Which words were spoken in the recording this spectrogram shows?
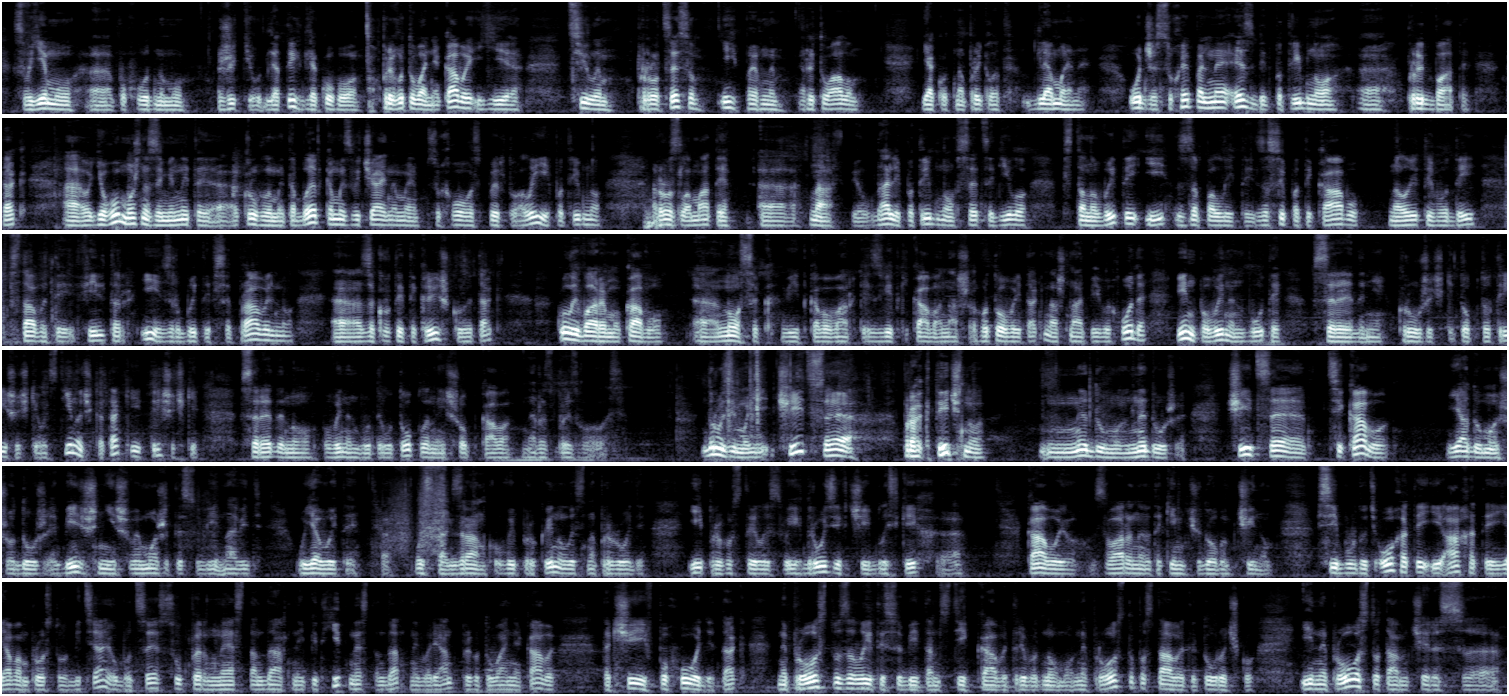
своєму е, походному життю. Для тих, для кого приготування кави є цілим процесом і певним ритуалом, як, от, наприклад, для мене. Отже, сухе пальне Есбіт потрібно е, придбати. Так? А його можна замінити е, круглими таблетками звичайними сухого спирту, але їх потрібно розламати е, навпіл. Далі потрібно все це діло встановити і запалити, засипати каву, налити води, вставити фільтр і зробити все правильно, е, закрутити кришкою. Так? Коли варимо каву, е, носик від кавоварки, звідки кава наша готовий, так наш напій виходить, він повинен бути всередині кружечки, тобто трішечки от стіночка, так і трішечки всередину повинен бути утоплений, щоб кава не розбризгувалася. Друзі мої, чи це практично, не думаю, не дуже. Чи це цікаво? Я думаю, що дуже більш ніж ви можете собі навіть уявити. Ось так зранку ви прокинулись на природі і пригостили своїх друзів чи близьких е, кавою, звареною таким чудовим чином. Всі будуть охати і ахати. і Я вам просто обіцяю, бо це супер нестандартний підхід, нестандартний варіант приготування кави. Так ще й в поході, так не просто залити собі там стік кави три в одному, не просто поставити турочку, і не просто там через е,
